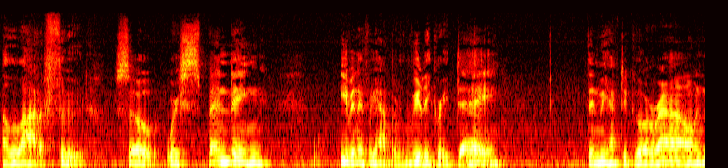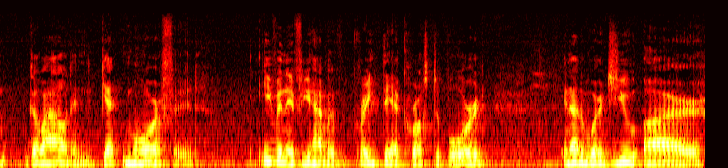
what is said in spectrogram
a lot of food. So we're spending, even if we have a really great day, then we have to go around, go out and get more food. Even if you have a great day across the board, in other words, you are,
